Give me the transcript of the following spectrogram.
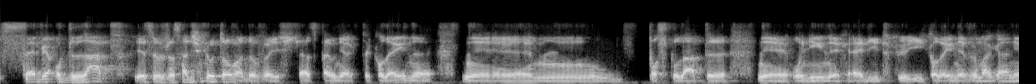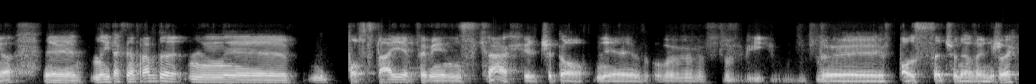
Serbia od lat jest już w zasadzie gotowa do wejścia, spełnia te kolejne postulaty unijnych elit i kolejne wymagania. No i tak naprawdę powstaje pewien strach, czy to w, w, w Polsce, czy na Węgrzech,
